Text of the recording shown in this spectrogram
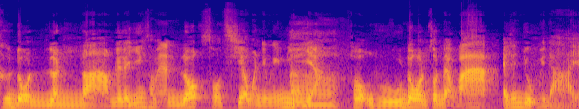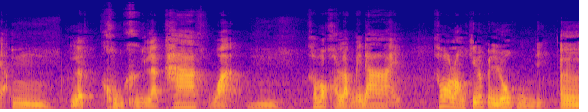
คือโดนลนลามเลยแล้วยิ่งสมัยนั้นโลกโซเชียลมันยังไม่มีอะอ่า เขาบอกโอ้โหโดนจนแบบว่าไอ้ฉันอยู่ไม่ได้อะอืมแล้วข่มขืนแล้วฆ่าเขาอะอืมเขาบอกเขารับไม่ได้ เขาบอกลองคิดว่าเป็นลูกมึงดิ เออ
